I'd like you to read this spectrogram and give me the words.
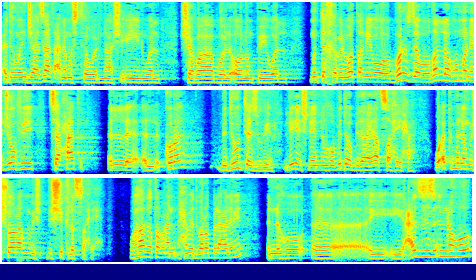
عندهم إنجازات على مستوى الناشئين والشباب والأولمبي والمنتخب الوطني وبرزوا وظلوا هم نجوم في ساحات الكرة بدون تزوير. ليش؟ لأنه بدأوا بدايات صحيحة وأكملوا مشوارهم بالشكل الصحيح. وهذا طبعا حمد رب العالمين أنه آه، يعزز أنه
